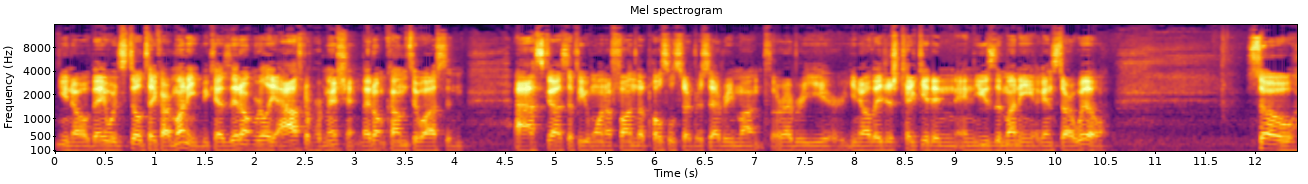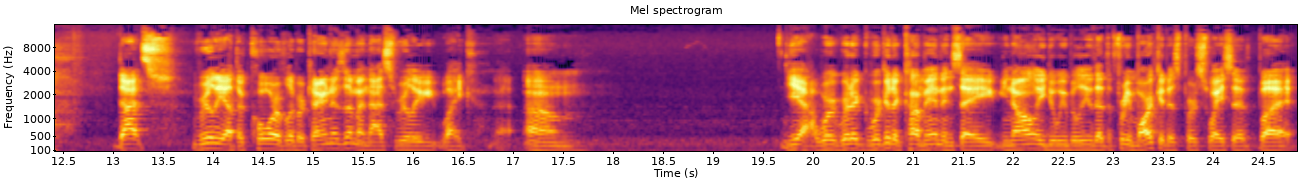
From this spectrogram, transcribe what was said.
you know they would still take our money because they don't really ask for permission. They don't come to us and ask us if we want to fund the postal service every month or every year. You know they just take it and, and use the money against our will. So that's really at the core of libertarianism and that's really like um, yeah we're, we're, we're going to come in and say not only do we believe that the free market is persuasive but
